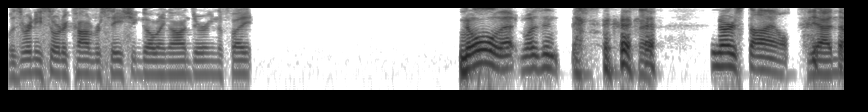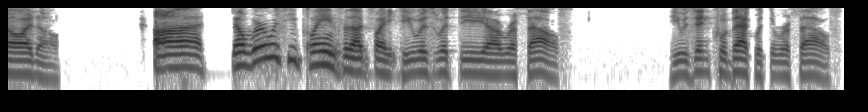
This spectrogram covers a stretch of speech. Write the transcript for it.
Was there any sort of conversation going on during the fight? No, that wasn't in our style. Yeah, no, I know. Uh, now, where was he playing for that fight? He was with the uh, Rafales. He was in Quebec with the Rafales.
